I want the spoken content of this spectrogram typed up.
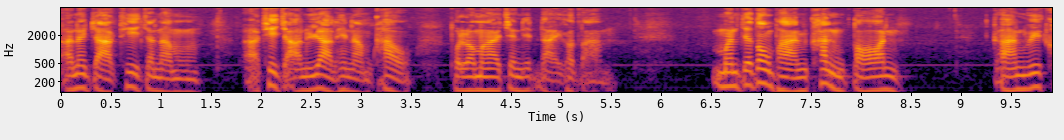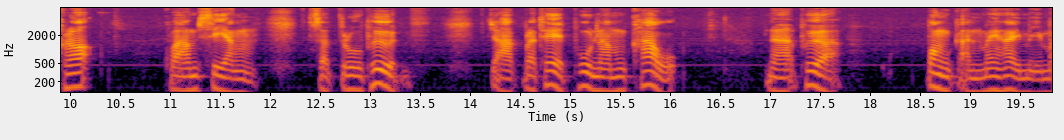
อ่าเนื่องจากที่จะนำอ่าที่จะอนุญาตให้นำเข้า ผลไม้ชนิดใดก็ตาม มันจะต้องผ่านขั้นตอน การวิเคราะห์ ความเสี่ยงศัตรูพืช จากประเทศผู้นำเข้านะเพื่อป้องกันไม่ให้มีแม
